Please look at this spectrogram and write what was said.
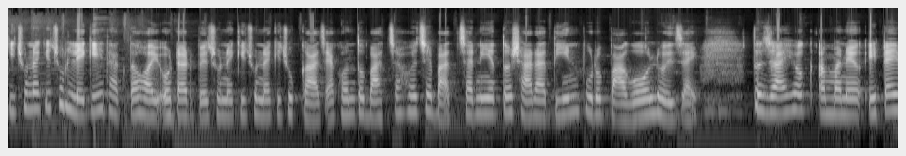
কিছু না কিছু লেগেই থাকতে হয় ওটার পেছনে, কিছু না কিছু কাজ। এখন তো বাচ্চা হয়েছে, বাচ্চা নিয়ে তো সারা দিন পুরো পাগল হয়ে যায়। তো যাই হোক মানে এটাই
